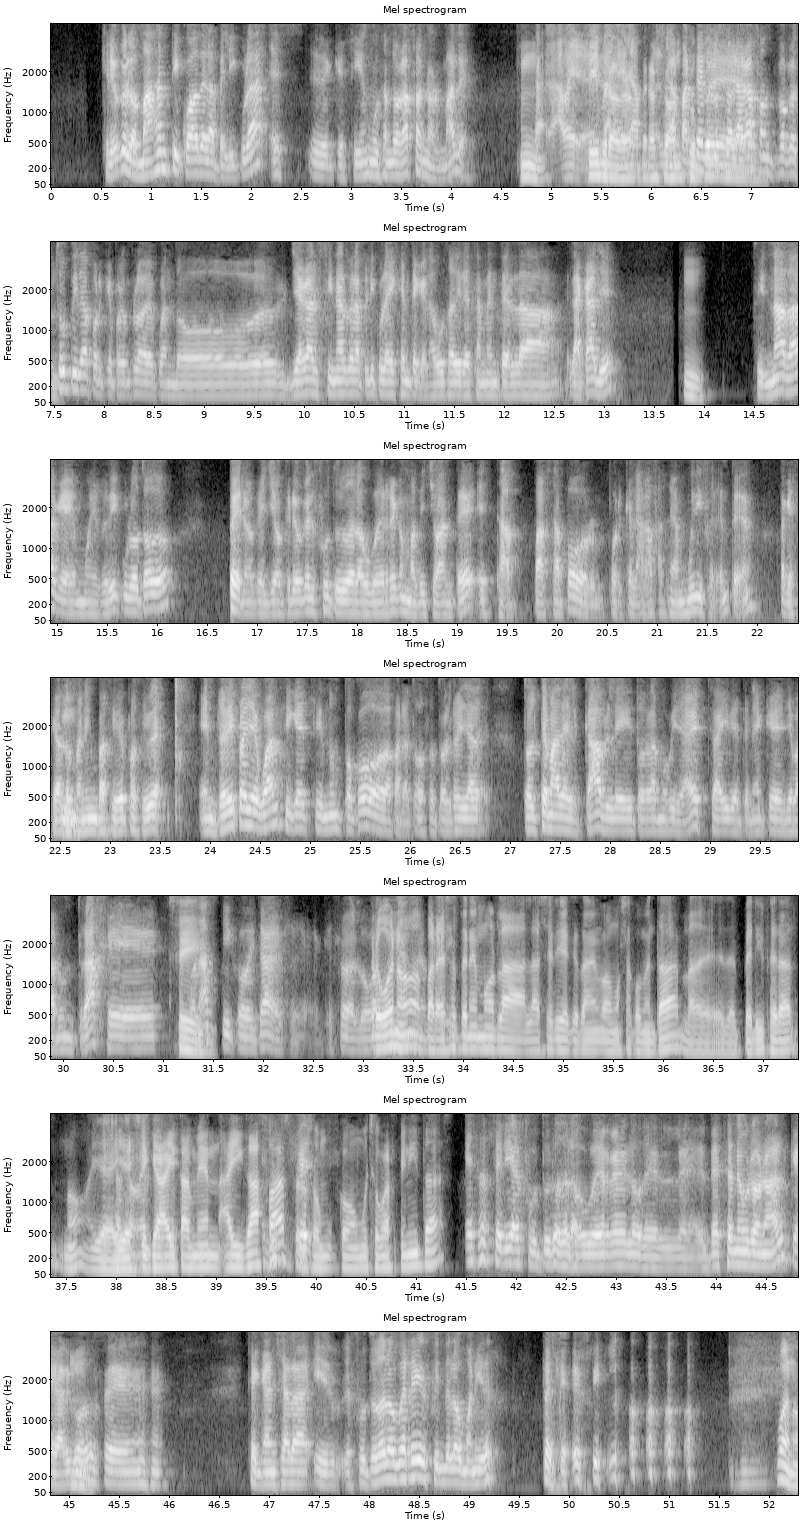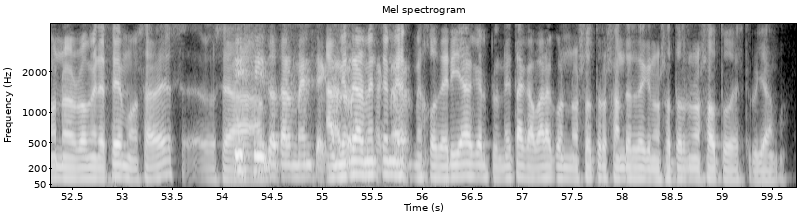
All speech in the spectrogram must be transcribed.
Creo que lo más anticuado de la película es eh, que siguen usando gafas normales. Mm. A ver, sí, pero, la, parte de uso de la gafa es un poco estúpida porque, por ejemplo, cuando llega al final de la película hay gente que la usa directamente en la, calle, mm. sin nada, que es muy ridículo todo. Pero que yo creo que el futuro de la VR, como has dicho antes, está pasa por porque las gafas sean muy diferentes, ¿eh? para que sean lo mm. menos invasivas posible. En Ready Player One sigue siendo un poco aparatoso todo el todo el tema del cable y toda la movida esta y de tener que llevar un traje sí. y tal. Pero bueno, para eso tenemos la, serie que también vamos a comentar, la de, Peripheral, ¿no? Y ahí sí que hay también hay gafas, pero son como mucho más finitas. Eso sería el futuro de la VR, lo del de este neuronal, que algo mm. se que enganchara y el futuro de la VR y el fin de la humanidad. Bueno, nos lo merecemos, ¿sabes? O sea, sí, sí, totalmente. a mí realmente me, jodería que el planeta acabara con nosotros antes de que nosotros nos autodestruyamos.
